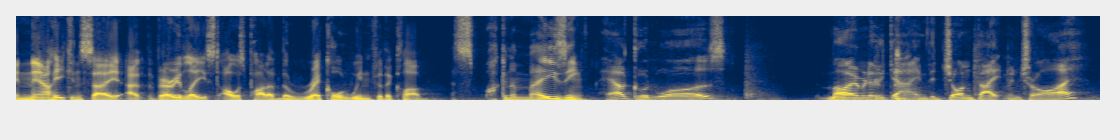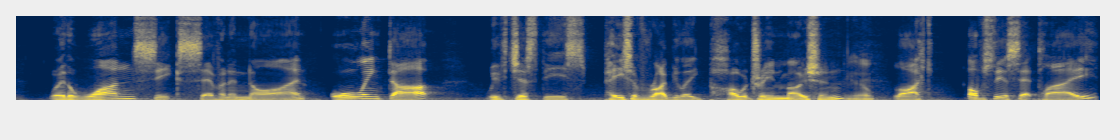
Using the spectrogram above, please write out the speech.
and now he can say, at the very least, I was part of the record win for the club. It's fucking amazing. How good was moment of the game, the John Bateman try, where the one, six, seven, and nine all linked up with just this piece of rugby league poetry in motion. Yep. Like, obviously a set play,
